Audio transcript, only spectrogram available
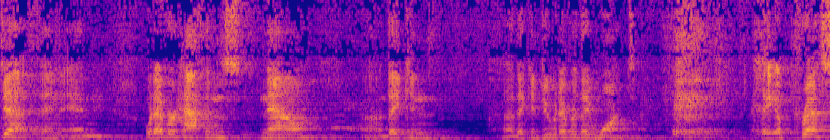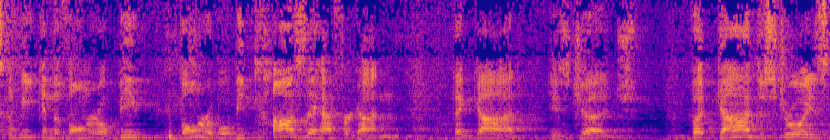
death and, and whatever happens now, uh, they can, uh, they can do whatever they want. They oppress the weak and the vulnerable. Be, vulnerable because they have forgotten that God is judge. But God destroys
